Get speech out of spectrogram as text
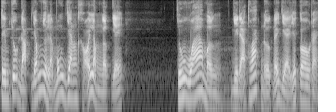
Tim chú đập giống như là muốn văng khỏi lòng ngực vậy. Chú quá mừng vì đã thoát được để về với cô rồi.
